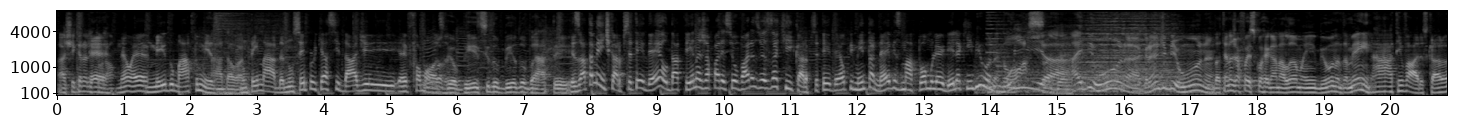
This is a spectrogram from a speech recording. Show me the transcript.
Achei que era É, litoral. não, é meio do mato mesmo. Ah, da hora. Não tem nada cara. Não sei porque a cidade é famosa. Pô, o bicho do Bio do Bate. Exatamente, cara. Pra você ter ideia, o Datena já apareceu várias vezes aqui, cara. Pra você ter ideia, o Pimenta Neves matou a mulher dele aqui em Biúna. Nossa, aí Biúna, grande Biúna. Da Atena já foi escorregar na lama em Biúna também? Ah, tem vários, cara.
